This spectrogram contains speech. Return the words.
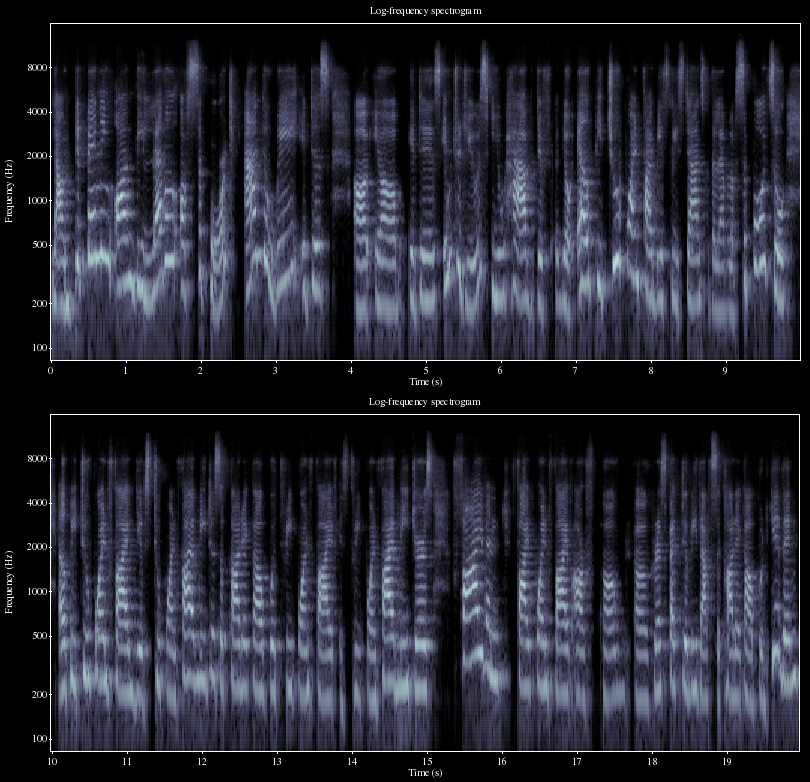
Now, depending on the level of support and the way it is uh, uh it is introduced, you have you know, LP 2.5 basically stands for the level of support. So LP 2.5 gives 2.5 liters liters of cardiac output, 3.5 is 3.5 liters, 5 and 5.5 are uh, uh, respectively, that's the cardiac output given.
